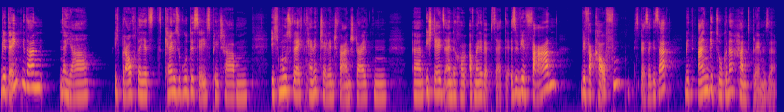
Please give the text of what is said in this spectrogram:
wir denken dann, naja, ich brauche da jetzt keine so gute Salespage haben, ich muss vielleicht keine Challenge veranstalten, ähm, ich stelle es einfach auf meine Webseite. Also wir fahren, wir verkaufen, ist besser gesagt, mit angezogener Handbremse.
